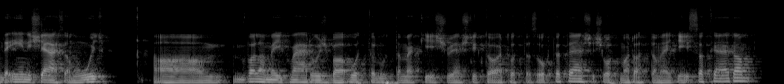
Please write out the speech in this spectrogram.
De én is jártam úgy, a, valamelyik városba ott aludtam meg késő estig tartott az oktatás, és ott maradtam egy éjszakára.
